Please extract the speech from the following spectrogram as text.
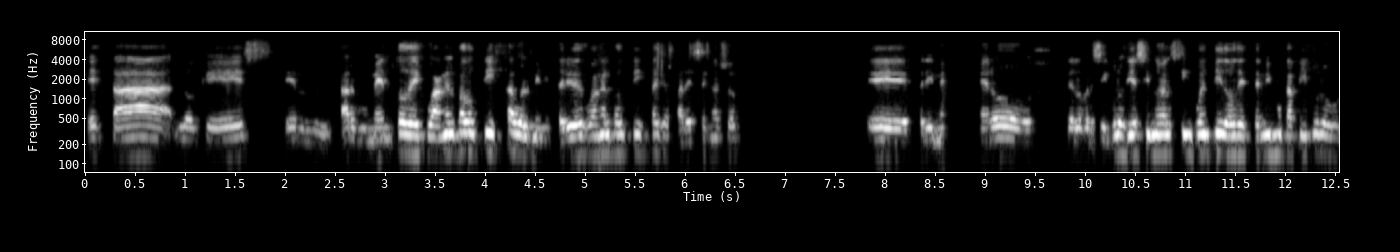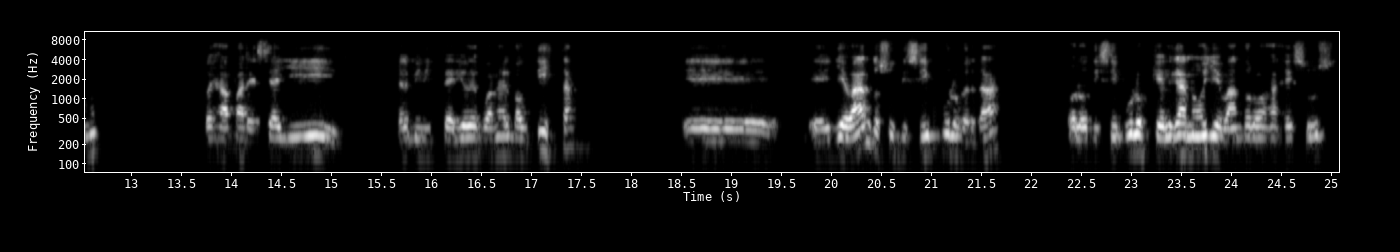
está lo que es el argumento de Juan el Bautista o el ministerio de Juan el Bautista que aparece en esos eh, primeros de los versículos 19 al 52 de este mismo capítulo 1, pues aparece allí el ministerio de Juan el Bautista, eh, eh, llevando sus discípulos, ¿verdad? O los discípulos que él ganó llevándolos a Jesús,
